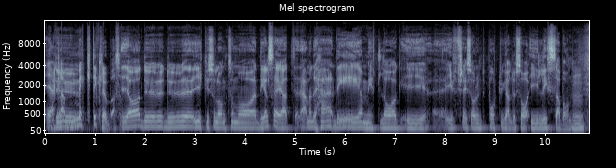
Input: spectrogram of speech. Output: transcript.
Jäkla du, mäktig klubb alltså. Ja, du, du gick ju så långt som att dels säga att ja, men det här det är mitt lag i, eh, i och för sig sa du inte Portugal, du sa i Lissabon. Mm.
